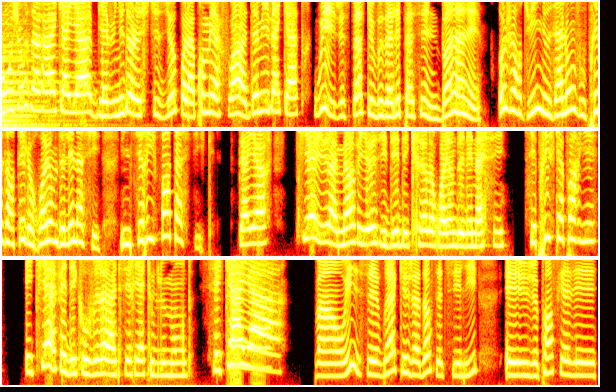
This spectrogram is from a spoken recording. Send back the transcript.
Bonjour Zara et Kaya, bienvenue dans le studio pour la première fois en 2024. Oui, j'espère que vous allez passer une bonne année. Aujourd'hui, nous allons vous présenter Le Royaume de l'Énacier, une série fantastique. D'ailleurs, qui a eu la merveilleuse idée d'écrire le royaume de l'Énacie C'est Prisca Poirier. Et qui a fait découvrir la série à tout le monde? C'est Kaya Ben oui, c'est vrai que j'adore cette série et je pense qu'elle est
